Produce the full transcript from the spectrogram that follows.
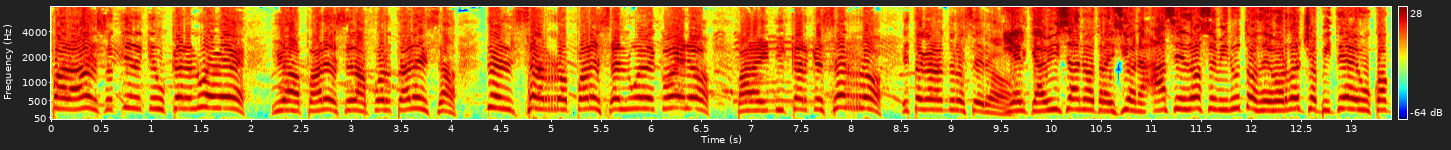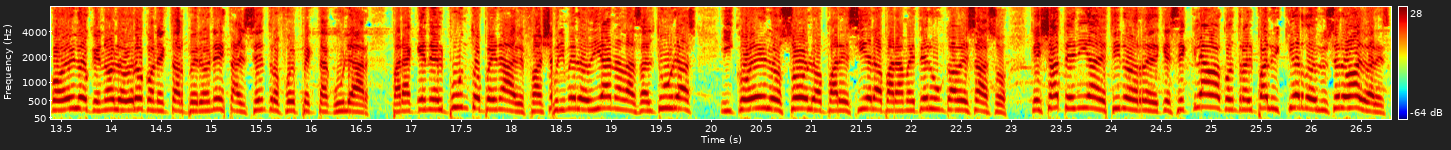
Para eso tiene que buscar el 9 y aparece la fortaleza del Cerro, aparece el 9 Coelho para indicar que Cerro está ganando 1-0. Y el que avisa no traiciona. Hace 12 minutos desbordó Chopitea y buscó a Coelho que no logró conectar, pero en esta el centro fue espectacular. Para que en el punto penal falló primero Diana a las alturas y Coelho solo apareciera para meter un cabezazo que ya tenía destino de red, que se clava contra el palo izquierdo de Lucero Álvarez,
